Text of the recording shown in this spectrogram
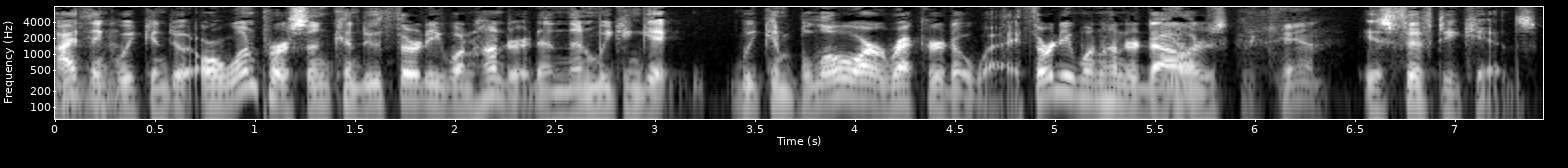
i think mm-hmm. we can do it or one person can do 3100 and then we can get we can blow our record away $3100 We can. is 50 kids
